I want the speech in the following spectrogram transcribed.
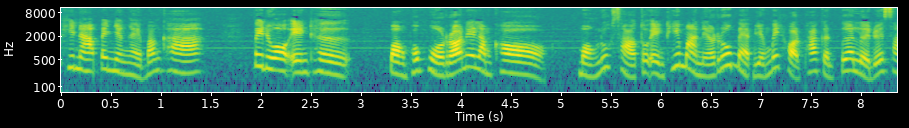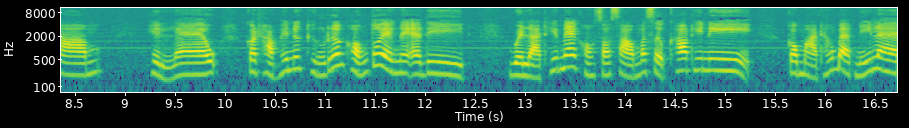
พี่ณะเป็นยังไงบ้างคะ ไปดูเอาเองเถอะปองพบหัวเราะในลำคอ มองลูกสาวตัวเองที่มาในรูปแบบยังไม่ถอดผ้ากันเปื้อนเลยด้วยซ้ำเห็นแล้วก็ทำให้นึกถึงเรื่องของตัวเองในอดีต เวลาที่แม่ของสาวๆมาเสิร์ฟข้าวที่นี่ ก็มาทั้งแบบนี้แหละ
